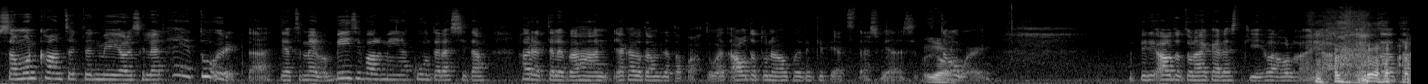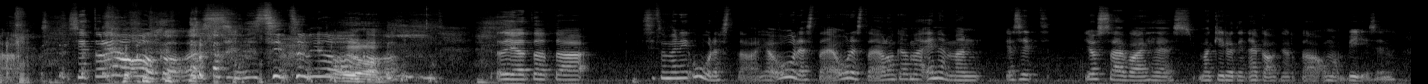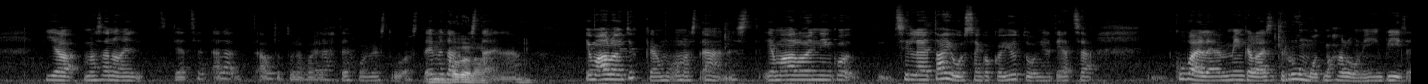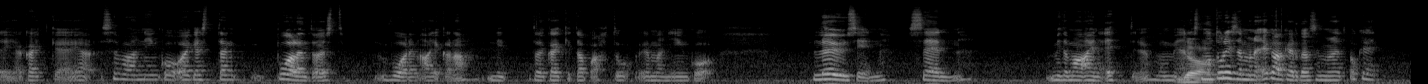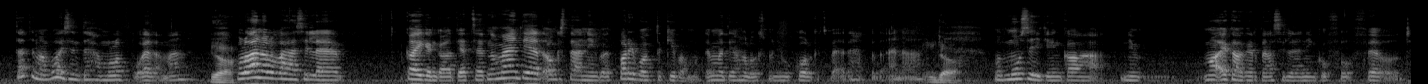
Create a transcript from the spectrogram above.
someone contacted me ja oli silleen, että hei, tuu yrittää. Tiedätkö, meillä on biisi valmiina, kuuntele sitä, harjoittele vähän ja katsotaan mitä tapahtuu. Et autotune on kuitenkin, tiedätkö, tässä vieressä. Joo. Don't worry. Mä pidin autotuneen kädestä kiinni lauloin ja, ja tota, sit tuli ihan ok. Sit tuli ihan Joo. ok. Ja tota, sitten mä menin uudestaan ja uudestaan ja uudestaan ja aloin käymään enemmän. Ja sitten jossain vaiheessa mä kirjoitin ekaa kertaa oman biisin. Ja mä sanoin, tiedätkö, että älä autotune voi lähteä huoneesta ulos. Ei me Mm, tarvitse sitä enää. Ja mä aloin tykkää mun omasta äänestä. Ja mä aloin niinku silleen tajua sen koko jutun ja tiedätkö, kuvailee minkälaiset rummut mä haluan niihin biiseihin ja kaikkea. Ja se vaan niinku oikeasti tämän puolentoista vuoden aikana niin toi kaikki tapahtui ja mä niinku löysin sen, mitä mä oon aina etsinyt mun mielestä. Joo. Mun tuli semmonen eka kertaa semmonen, että okei, tätä mä voisin tehdä mun loppuelämän. Joo. Mulla on aina ollut vähän silleen kaiken tiedätkö, että no mä en tiedä, että onko tää niinku, että pari vuotta kiva, mutta en mä tiedä, haluanko mä niinku 30 V tehdä tätä enää. Joo. Mut musiikin kanssa, niin mä oon ekaa kertaa silleen niinku fulfilled.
